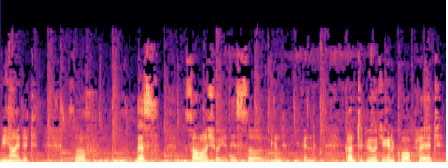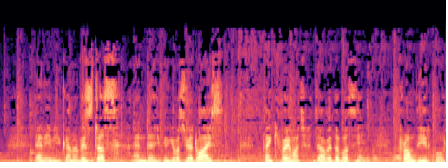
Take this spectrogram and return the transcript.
behind it. So that's that's all I want to show you this. So you can you can contribute, you can cooperate, and even you can visit us and uh, you can give us your advice. Thank you very much, Javed Abasi from the airport.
